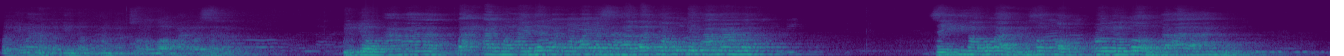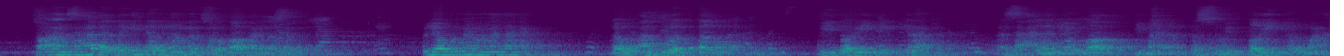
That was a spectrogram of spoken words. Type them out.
Bagaimana baginda Muhammad Shallallahu Alaihi Wasallam Beliau amanat bahkan mengajarkan kepada sahabatnya untuk amanat. Sayyidina Umar bin Khattab radhiyallahu taala anhu seorang sahabat baginda Muhammad sallallahu alaihi wasallam. Beliau pernah mengatakan, "Lau akhirat bagla fi tariqi Iraq, la sa'alani Allah bima lam tasbih tariq ya Umar."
